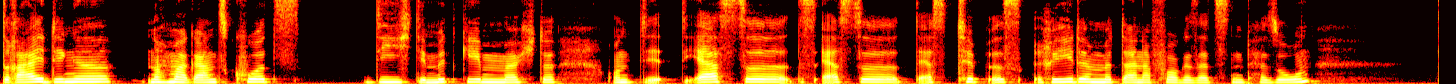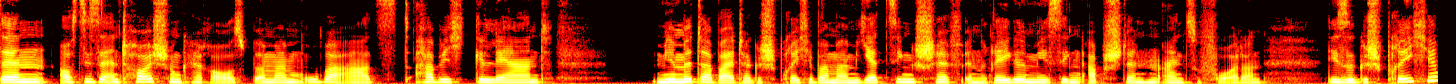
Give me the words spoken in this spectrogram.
drei Dinge nochmal ganz kurz, die ich dir mitgeben möchte. Und die, erste, das erste, der erste Tipp ist, rede mit deiner vorgesetzten Person. Denn aus dieser Enttäuschung heraus bei meinem Oberarzt habe ich gelernt, mir Mitarbeitergespräche bei meinem jetzigen Chef in regelmäßigen Abständen einzufordern. Diese Gespräche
